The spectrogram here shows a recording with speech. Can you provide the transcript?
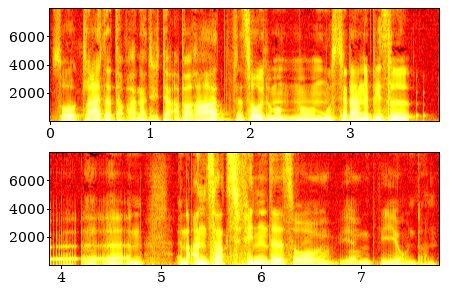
so, klar, da, da war natürlich der Apparat, so, man, man musste dann ein bisschen äh, äh, einen, einen Ansatz finden, so irgendwie, und dann.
